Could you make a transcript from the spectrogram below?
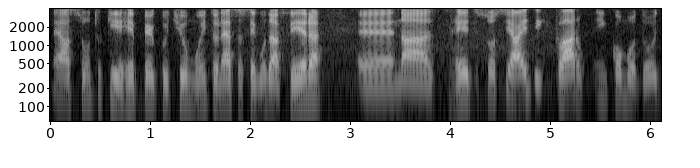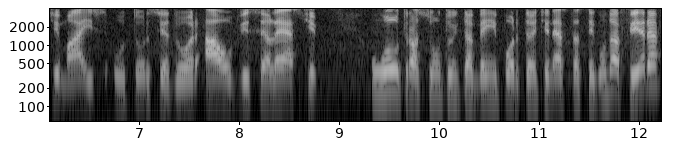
É assunto que repercutiu muito nessa segunda-feira é, nas redes sociais e, claro, incomodou demais o torcedor alviceleste. Um outro assunto também importante nesta segunda-feira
